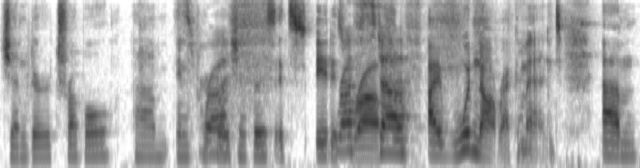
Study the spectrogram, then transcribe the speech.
Gender Trouble um, in It's preparation rough. for this. It's it is Rough rough. stuff. I would not recommend. Um,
